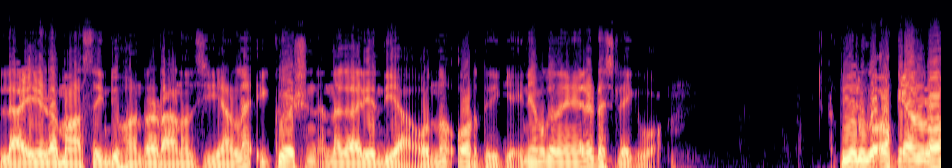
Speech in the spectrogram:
ലൈനിയുടെ മാസ് ഇന്റു ഹൺഡ്രഡ് ആണ് ചെയ്യാനുള്ള ഇക്വേഷൻ എന്ന കാര്യം എന്ത് ചെയ്യുക? ഒന്ന് ഓർത്തിരിക്കുക. ഇനി നമുക്ക് നേരെ ടെസ്റ്റിലേക്ക് പോകാം അപ്പോൾ ഈ ഒരു ഓക്കെ ആണല്ലോ.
